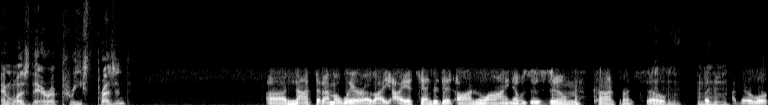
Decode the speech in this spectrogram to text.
and was there a priest present? Uh, not that I'm aware of. I, I attended it online. It was a Zoom conference, so Mm-hmm. but there were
